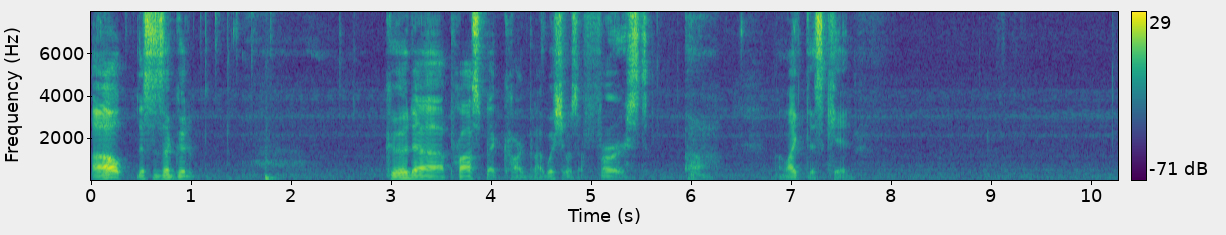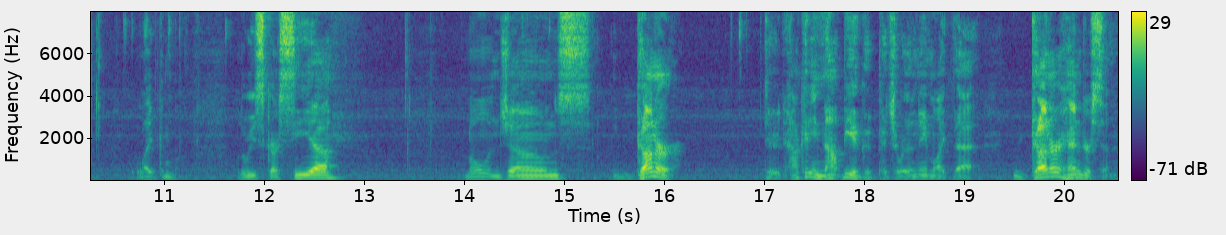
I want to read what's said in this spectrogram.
Oh, this is a good, good uh, prospect card, but I wish it was a first. Oh, I like this kid. Like him. Luis Garcia, Nolan Jones, Gunner. Dude, how can he not be a good pitcher with a name like that? Gunnar Henderson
